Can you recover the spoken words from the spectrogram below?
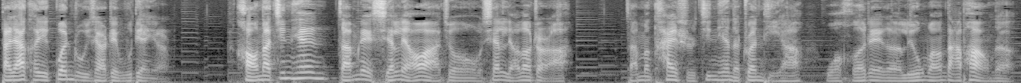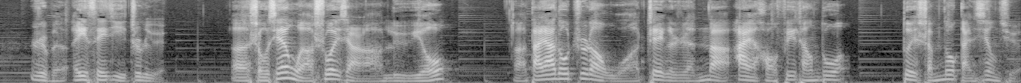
大家可以关注一下这部电影。好，那今天咱们这闲聊啊，就先聊到这儿啊，咱们开始今天的专题啊，我和这个流氓大胖的日本 A C G 之旅。呃，首先我要说一下啊，旅游。啊，大家都知道我这个人呢，爱好非常多，对什么都感兴趣。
